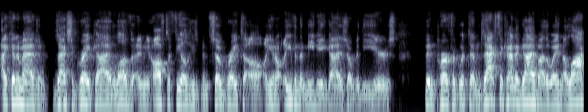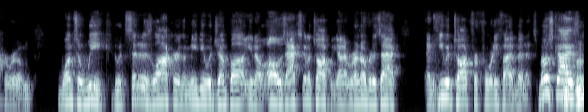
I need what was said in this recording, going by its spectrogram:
I can imagine. Zach's a great guy. Love. I mean, off the field, he's been so great to all. You know, even the media guys over the years been perfect with them. Zach's the kind of guy, by the way, in the locker room once a week who would sit in his locker and the media would jump out, you know, oh, Zach's going to talk. We got to run over to Zach. And he would talk for 45 minutes. Most guys, mm-hmm.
